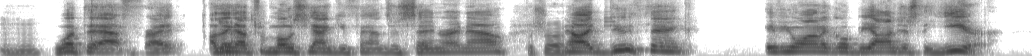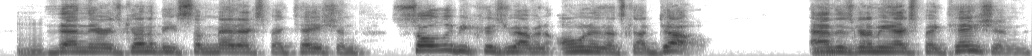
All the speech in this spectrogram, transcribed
hmm What the F, right? I think Yeah. that's what most Yankee fans are saying right now. For sure. Now, I do think if you want to go beyond just a year, Mhm. then there's going to be some Met expectation solely because you have an owner that's got dough. And there's going to be an expectation,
